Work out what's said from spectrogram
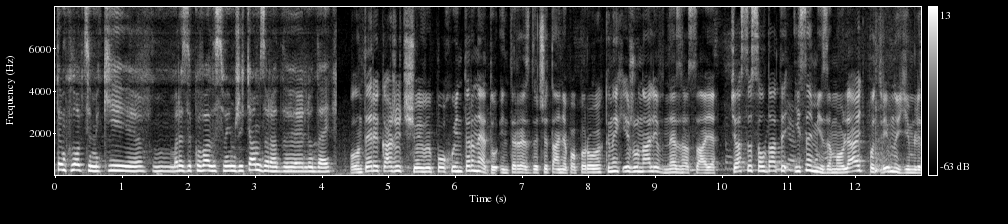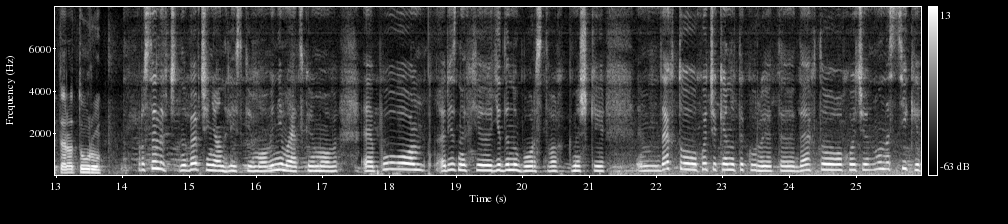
тим хлопцям, які ризикували своїм життям заради людей. Волонтери кажуть, що й в епоху інтернету інтерес до читання паперових книг і журналів не згасає. Часто солдати і самі замовляють потрібну їм літературу. Просили вч- вивчення англійської мови, німецької мови, е, по різних е, єдиноборствах книжки. Ем, Дехто хоче кинути курити, дехто хоче, ну настільки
